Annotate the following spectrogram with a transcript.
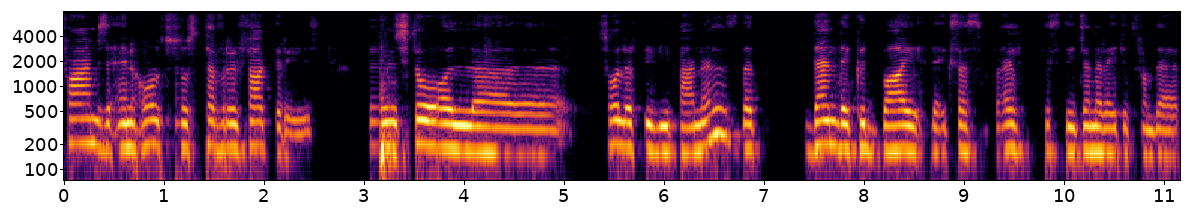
farms, and also several factories to install uh, solar PV panels that then they could buy the excess electricity generated from there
